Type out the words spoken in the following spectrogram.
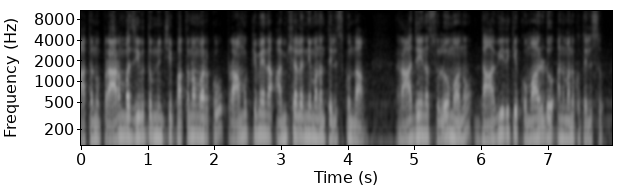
అతను ప్రారంభ జీవితం నుంచి పతనం వరకు ప్రాముఖ్యమైన అంశాలన్నీ మనం తెలుసుకుందాం. రాజైన సులోమాను దావీదికి కుమారుడు అని మనకు తెలుసు.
